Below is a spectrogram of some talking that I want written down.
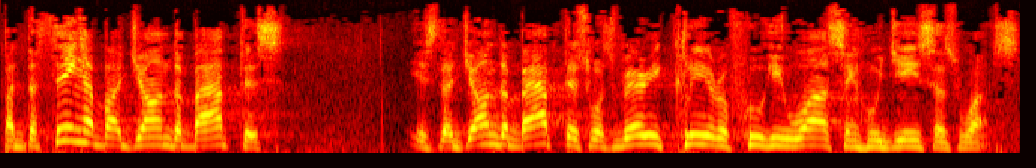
But the thing about John the Baptist is that John the Baptist was very clear of who he was and who Jesus was.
